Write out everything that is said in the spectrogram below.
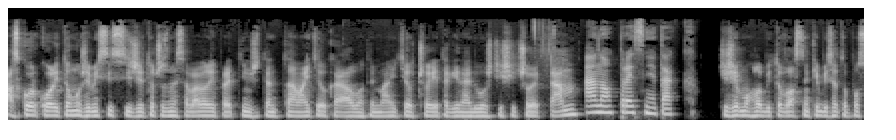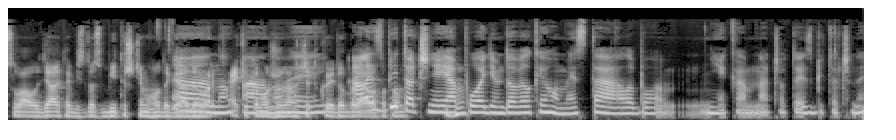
A skôr kvôli tomu, že myslíš si, že to, čo sme sa bavili predtým, že ten, tá majiteľka alebo ten majiteľ, čo je, tak je najdôležitejší človek tam. Áno, presne tak. Čiže mohlo by to vlastne, keby sa to posúvalo ďalej, tak by si to zbytočne mohlo degradovať. Áno, Aj keď to áno, možno na všetko je dobré. Ale ale potom... zbytočne ja Mhm. pôjdem do veľkého mesta alebo niekam na čo, to je zbytočné.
